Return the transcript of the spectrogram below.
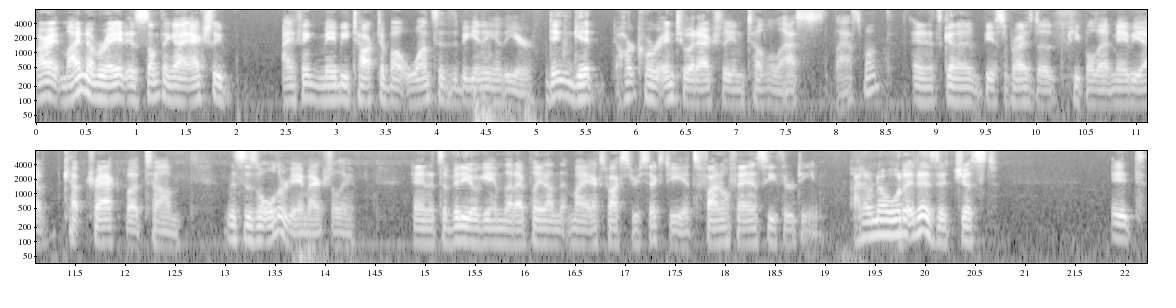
All right, my number 8 is something I actually I think maybe talked about once at the beginning of the year. Didn't get hardcore into it actually until the last last month. And it's to be a surprise to people that maybe have kept track, but um, this is an older game actually. And it's a video game that I played on my Xbox 360. It's Final Fantasy 13. I don't know what it is. It just it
